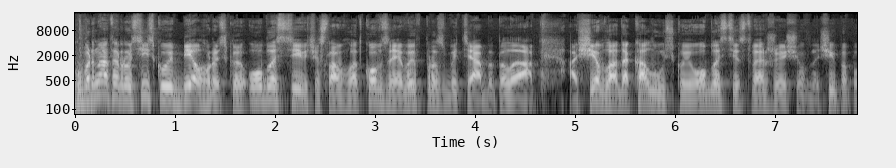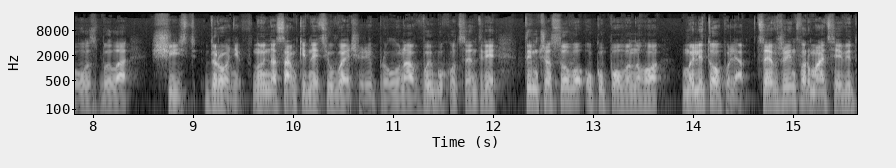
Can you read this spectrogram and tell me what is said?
Губернатор російської Білгородської області В'ячеслав Гладков заявив про збиття БПЛА. А ще влада Калузької області стверджує, що вночі ППО збила шість дронів. Ну і на сам кінець увечері пролунав вибух у центрі тимчасово окупованого Мелітополя. Це вже інформація від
